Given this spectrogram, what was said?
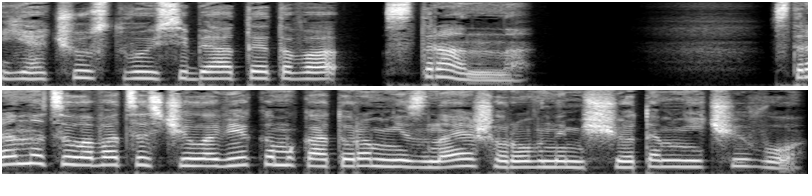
Я чувствую себя от этого странно». «Странно целоваться с человеком, о котором не знаешь ровным счетом ничего».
